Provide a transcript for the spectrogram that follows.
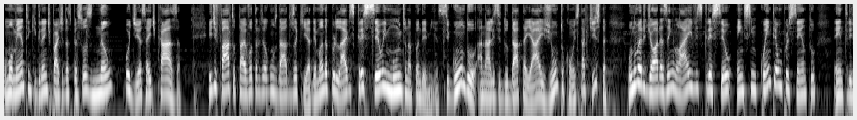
um momento em que grande parte das pessoas não podia sair de casa. E de fato, tá, eu vou trazer alguns dados aqui. A demanda por lives cresceu e muito na pandemia. Segundo análise do Data AI junto com o estatista, o número de horas em lives cresceu em 51% entre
